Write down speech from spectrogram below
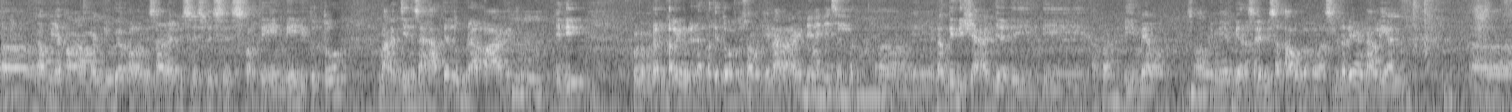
eh, nggak punya pengalaman juga kalau misalnya bisnis bisnis seperti ini itu tuh margin sehatnya tuh berapa gitu. Mhm. Jadi mudah-mudahan kalian udah dapat itu waktu sama Kinara gitu. Udah ada sih Dapet, itu. eh, ininya. Nanti di share aja di di apa di email soal ini biar saya bisa tahu bahwa sebenarnya yang kalian eh,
